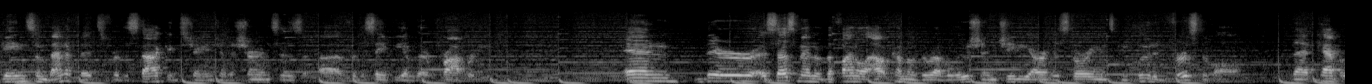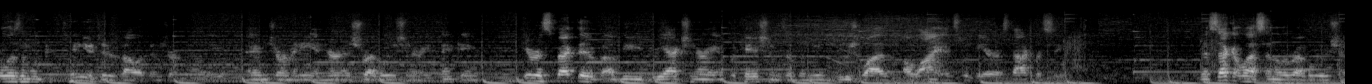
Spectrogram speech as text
gained some benefits for the stock exchange and assurances uh, for the safety of their property. And their assessment of the final outcome of the revolution, GDR historians concluded, first of all, that capitalism would continue to develop in Germany, in Germany and nourish revolutionary thinking, irrespective of the reactionary implications of the new bourgeois alliance with the aristocracy. The second lesson of the revolution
